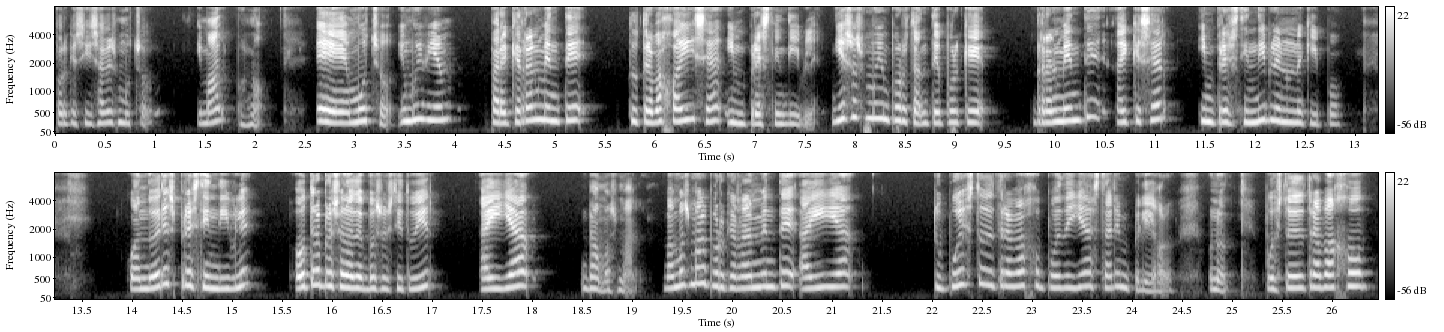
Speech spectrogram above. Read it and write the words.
porque si sabes mucho y mal, pues no, eh, mucho y muy bien para que realmente tu trabajo ahí sea imprescindible. Y eso es muy importante porque realmente hay que ser imprescindible en un equipo. Cuando eres prescindible, otra persona te puede sustituir, ahí ya vamos mal. Vamos mal porque realmente ahí ya tu puesto de trabajo puede ya estar en peligro. Bueno, puesto de trabajo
